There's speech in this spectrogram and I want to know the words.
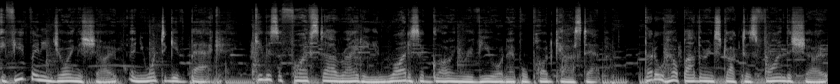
If you've been enjoying the show and you want to give back, give us a five star rating and write us a glowing review on Apple Podcast app. That'll help other instructors find the show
